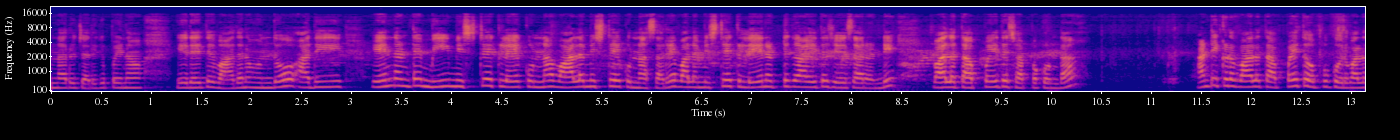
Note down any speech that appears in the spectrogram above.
ఉన్నారు. జరిగిపోయిన ఏదైతే వాదన ఉందో అది ఏంటంటే మీ మిస్టేక్ లేకున్నా వాళ్ళ మిస్టేక్ ఉన్నా సరే వాళ్ళ మిస్టేక్ లేనట్టుగా అయితే చేశారండి. వాళ్ళ తప్పు అయితే చెప్పకుండా. అంటే ఇక్కడ వాళ్ళ తప్పు అయితే ఒప్పుకోరు. వాళ్ళ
